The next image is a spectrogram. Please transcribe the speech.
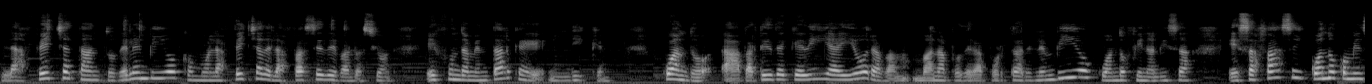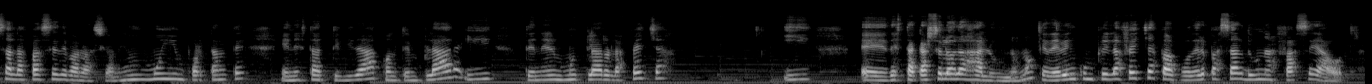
la fecha tanto del envío como la fecha de la fase de evaluación. Es fundamental que indiquen cuándo, a partir de qué día y hora van, a poder aportar el envío, cuándo finaliza esa fase y cuándo comienza la fase de evaluación. Es muy importante en esta actividad contemplar y tener muy claro las fechas y eh, destacárselo a los alumnos, ¿no? que deben cumplir las fechas para poder pasar de una fase a otra.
